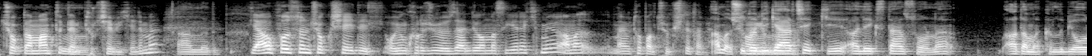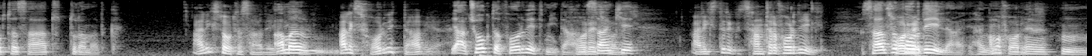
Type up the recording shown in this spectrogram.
Çok daha mantıklı Hı. Türkçe bir kelime. Anladım. Ya o pozisyon çok şey değil. Oyun kurucu özelliği olması gerekmiyor ama Mehmet Topal çöküşte tabii. Ama şu Son da bir yıllarda. gerçek ki Alex'ten sonra adam akıllı bir orta saha tutturamadık. Alex de orta sahadaydı. Ama ki. Alex forvetti abi ya. ya çok da forvet miydi abi? Forvet, Sanki forvet. Alex direkt santrafor değil. Santrafor Forvet. değil yani. Hani, Ama forvet. evet, hmm.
